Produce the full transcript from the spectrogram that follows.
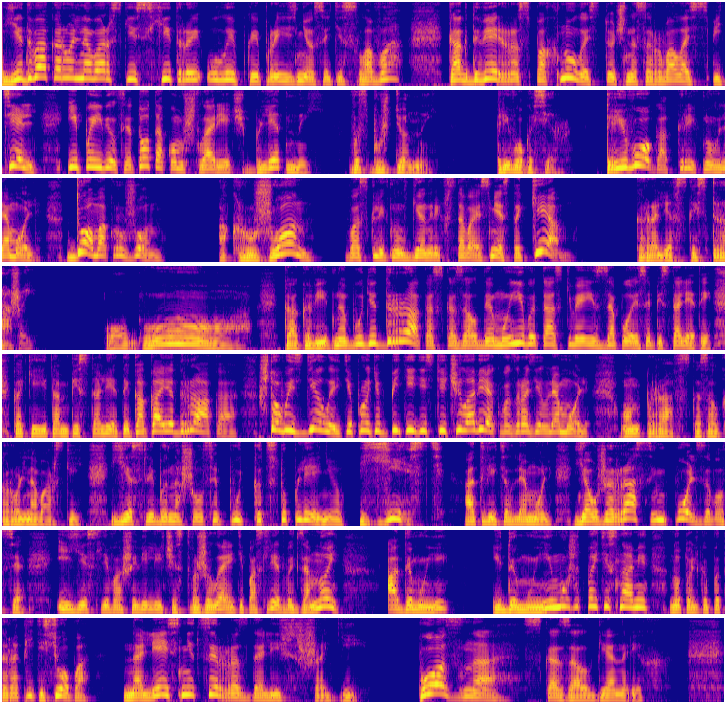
Едва король Наварский с хитрой улыбкой произнес эти слова, как дверь распахнулась, точно сорвалась с петель, и появился тот, о ком шла речь, бледный, возбужденный. «Тревога, сир! Тревога!» — крикнул Лямоль. «Дом окружен!» «Окружен?» — воскликнул Генрих, вставая с места. «Кем?» «Королевской стражей». «Ого! Как видно, будет драка!» — сказал Демуи, вытаскивая из-за пояса пистолеты. «Какие там пистолеты? Какая драка? Что вы сделаете против пятидесяти человек?» — возразил Лямоль. «Он прав», — сказал король Наварский. «Если бы нашелся путь к отступлению». «Есть!» — ответил Лямоль. «Я уже раз им пользовался. И если, ваше величество, желаете последовать за мной, а Демуи? И Демуи может пойти с нами, но только поторопитесь оба». На лестнице раздались шаги. «Поздно!» — сказал Генрих.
